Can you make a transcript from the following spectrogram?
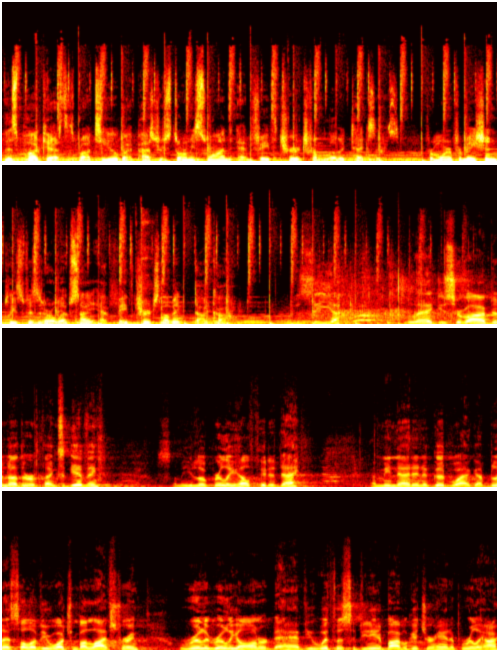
This podcast is brought to you by Pastor Stormy Swan and Faith Church from Lubbock, Texas. For more information, please visit our website at faithchurchlubbock.com. Good see you. Glad you survived another Thanksgiving. Some of you look really healthy today. I mean that in a good way. God bless all of you watching by live stream. Really, really honored to have you with us. If you need a Bible, get your hand up really high.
